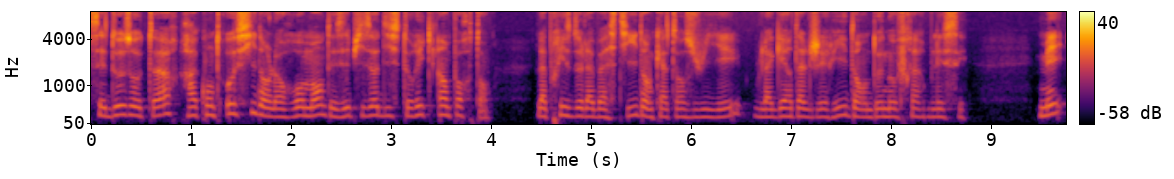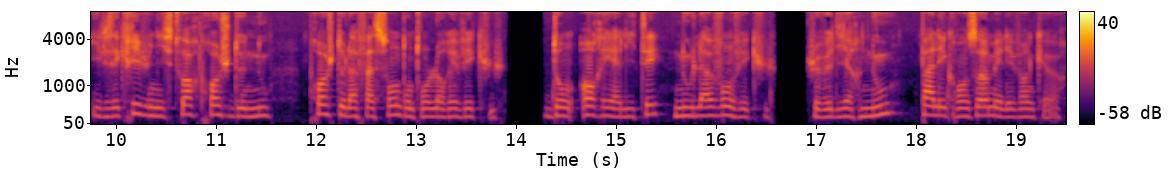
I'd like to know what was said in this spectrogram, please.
Ces deux auteurs racontent aussi dans leurs romans des épisodes historiques importants, la prise de la Bastille dans 14 juillet ou la guerre d'Algérie dans De nos frères blessés. Mais ils écrivent une histoire proche de nous, proche de la façon dont on l'aurait vécue, dont en réalité nous l'avons vécue. Je veux dire nous, pas les grands hommes et les vainqueurs.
